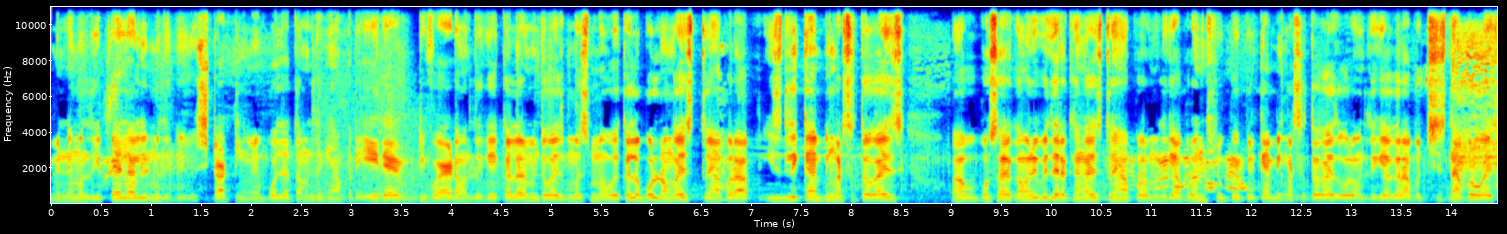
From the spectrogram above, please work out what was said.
मैंने मतलब कि पहला वाली मतलब कि स्टार्टिंग में बोल जाता मतलब कि यहाँ पर एरिया डिवाइड है मतलब कि कलर में तो गाइज़ मैं वही कलर बोल रहा हूँ गाइज़ तो यहाँ पर आप इजीली कैंपिंग कर सकते हो गाइज़ वहाँ पर बहुत सारे कमरे भी दे रखे हैं तो यहाँ पर मतलब कि आप रन पे ऊपर कैंपिंग कर सकते हो गाइज़ और मतलब कि अगर आप अच्छी स्नैपर हो गाइज़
